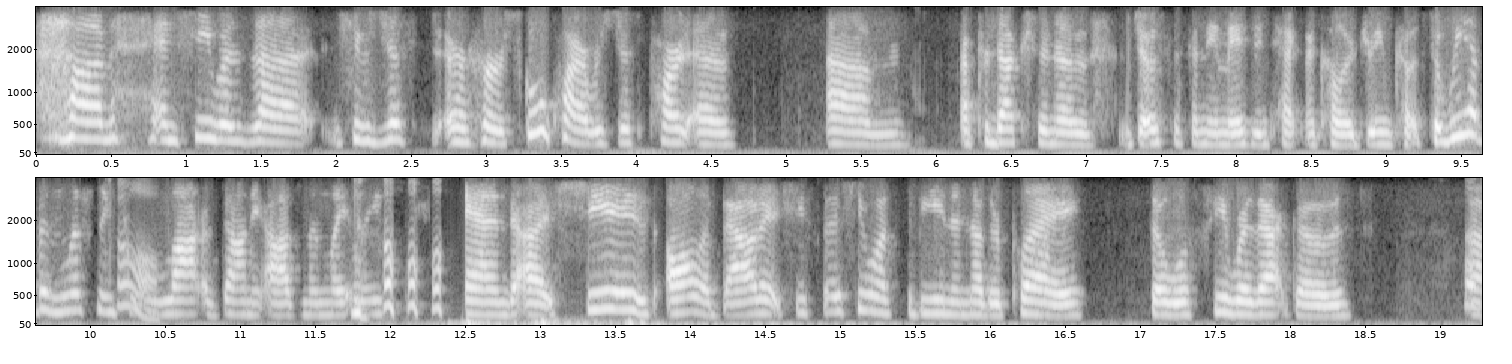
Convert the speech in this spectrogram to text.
Um, and she was uh, she was just her school choir was just part of um, a production of Joseph and the Amazing Technicolor Dreamcoat. So we have been listening to Oh. a lot of Donny Osmond lately, and uh, she is all about it. She says she wants to be in another play, so we'll see where that goes. Well,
